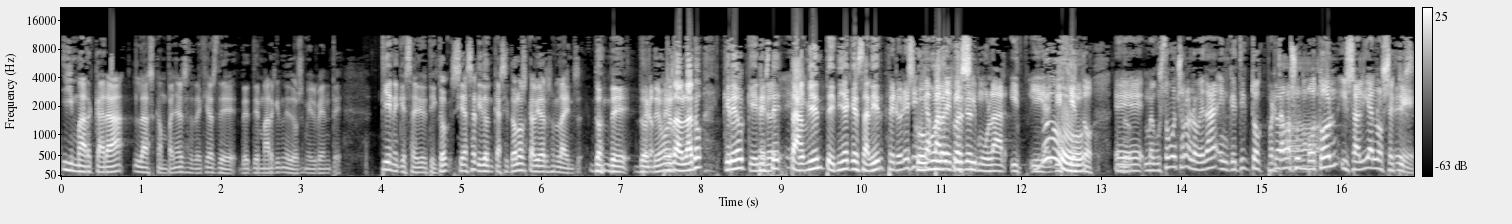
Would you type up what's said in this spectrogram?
y marcará las campañas y estrategias de, de- de marketing de 2020. Tiene que salir TikTok. Si ha salido en casi todos los caviares online donde, donde Pero- hemos pero- hablado, creo que en pero, este eh, también tenía que salir. Pero eres incapaz de disimular y, y No, diciendo, eh, me gustó mucho la novedad en que TikTok apretabas No. un botón y salía no sé qué. Es-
